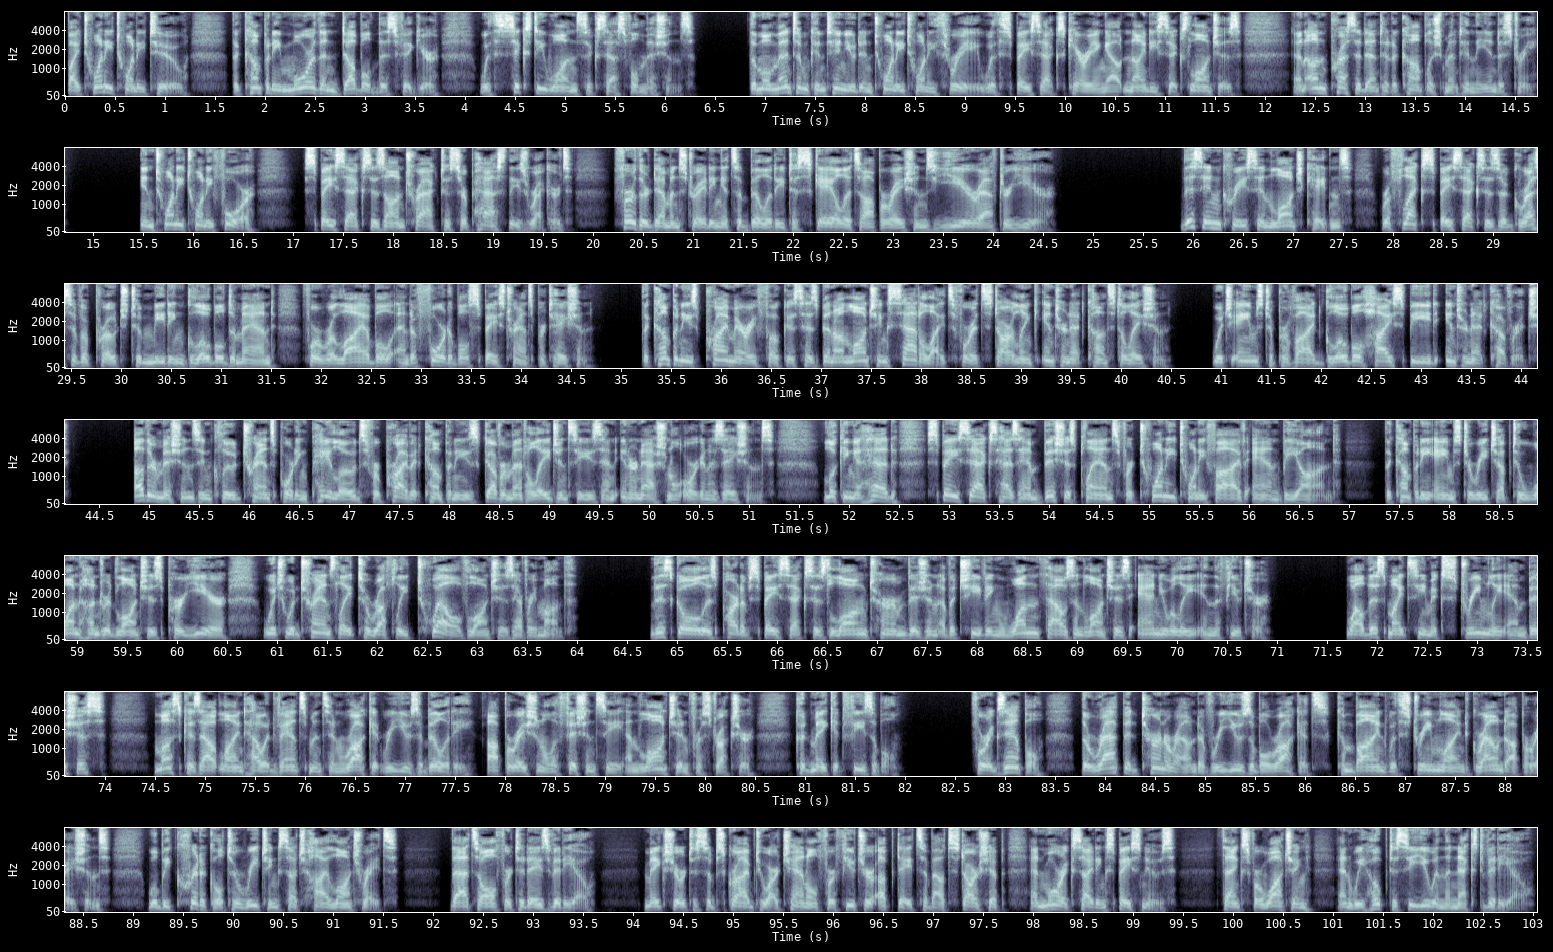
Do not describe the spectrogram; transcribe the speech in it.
By 2022, the company more than doubled this figure with 61 successful missions. The momentum continued in 2023 with SpaceX carrying out 96 launches, an unprecedented accomplishment in the industry. In 2024, SpaceX is on track to surpass these records, further demonstrating its ability to scale its operations year after year. This increase in launch cadence reflects SpaceX's aggressive approach to meeting global demand for reliable and affordable space transportation. The company's primary focus has been on launching satellites for its Starlink Internet constellation, which aims to provide global high speed Internet coverage. Other missions include transporting payloads for private companies, governmental agencies, and international organizations. Looking ahead, SpaceX has ambitious plans for 2025 and beyond. The company aims to reach up to 100 launches per year, which would translate to roughly 12 launches every month. This goal is part of SpaceX's long term vision of achieving 1,000 launches annually in the future. While this might seem extremely ambitious, Musk has outlined how advancements in rocket reusability, operational efficiency, and launch infrastructure could make it feasible. For example, the rapid turnaround of reusable rockets, combined with streamlined ground operations, will be critical to reaching such high launch rates. That's all for today's video. Make sure to subscribe to our channel for future updates about Starship and more exciting space news. Thanks for watching, and we hope to see you in the next video.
